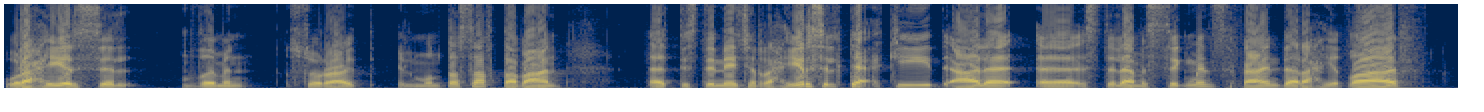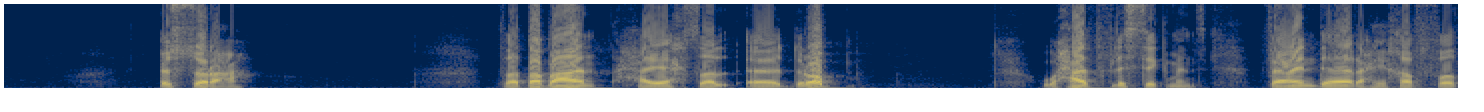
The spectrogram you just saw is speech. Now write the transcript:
وراح يرسل ضمن سرعة المنتصف. طبعا ال destination راح يرسل تأكيد على آه، استلام ال segments فعنده راح يضاعف السرعة. فطبعا حيحصل drop آه، وحذف لل segments فعندها راح يخفض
